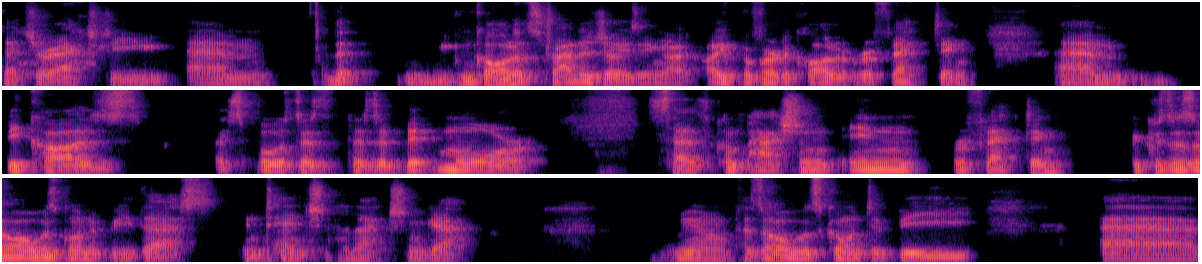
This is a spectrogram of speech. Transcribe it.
that you're actually um, that you can call it strategizing. I, I prefer to call it reflecting, um, because I suppose there's there's a bit more self compassion in reflecting because there's always going to be that intention and action gap. You know, there's always going to be uh,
